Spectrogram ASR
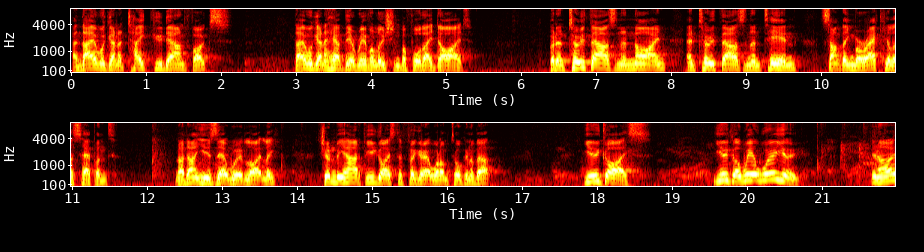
And they were going to take you down, folks. They were going to have their revolution before they died. But in 2009 and 2010, something miraculous happened. And I don't use that word lightly. Shouldn't be hard for you guys to figure out what I'm talking about. You guys. You guys, where were you? You know?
